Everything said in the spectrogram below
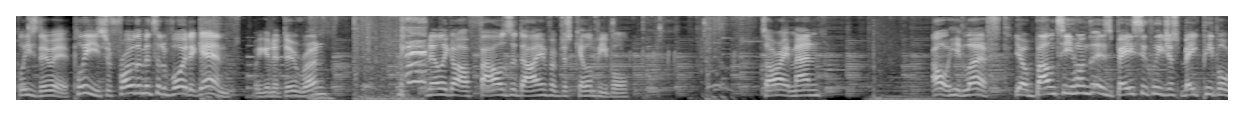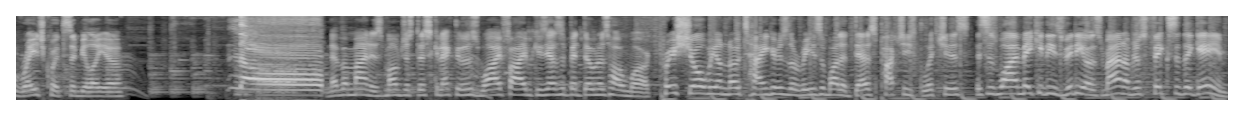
Please do it. Please, throw them into the void again. What are you gonna do? Run? nearly got a thousand dying from just killing people. It's all right, man. Oh, he left. Yo, Bounty Hunter is basically just make people rage quit simulator. No! Never mind, his mom just disconnected his Wi-Fi because he hasn't been doing his homework. Pretty sure we all know TanqR is the reason why the devs patch these glitches. This is why I'm making these videos, man. I'm just fixing the game.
